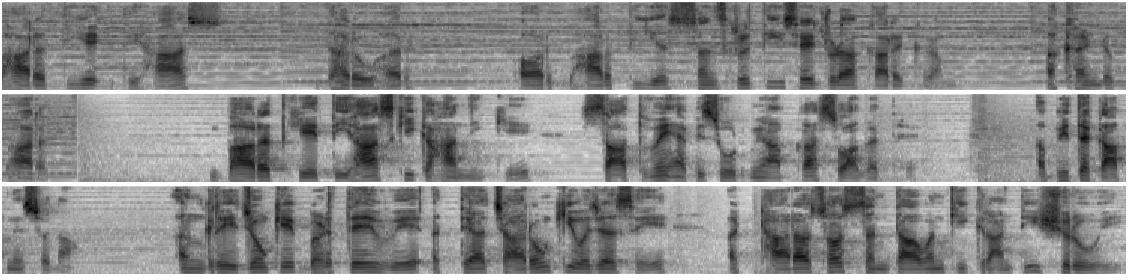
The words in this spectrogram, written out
भारतीय इतिहास धरोहर और भारतीय संस्कृति से जुड़ा कार्यक्रम, अखंड भारत। भारत के इतिहास की कहानी के सातवें एपिसोड में आपका स्वागत है। अभी तक आपने सुना, अंग्रेज़ों के बढ़ते हुए अत्याचारों की वजह से अठारह की क्रांति शुरू हुई।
